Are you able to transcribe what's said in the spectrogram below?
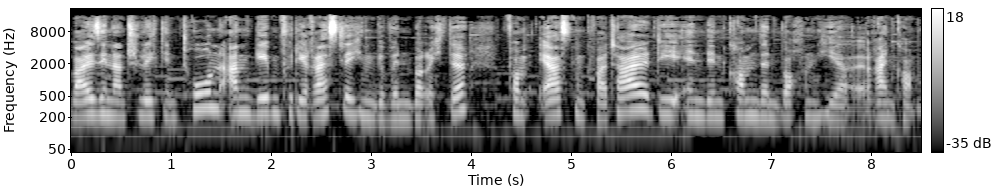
weil sie natürlich den Ton angeben für die restlichen Gewinnberichte vom ersten Quartal, die in den kommenden Wochen hier reinkommen.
